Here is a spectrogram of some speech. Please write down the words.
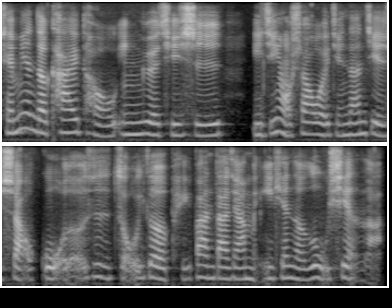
前面的开头音乐其实已经有稍微简单介绍过了，是走一个陪伴大家每一天的路线啦。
